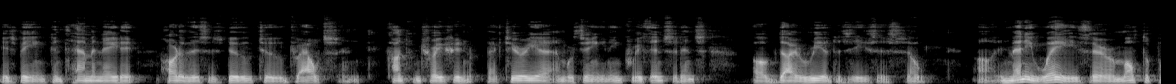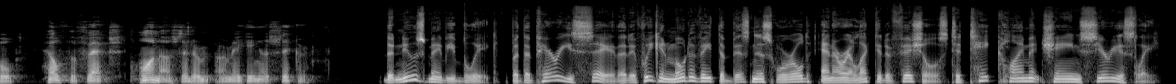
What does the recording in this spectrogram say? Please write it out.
is being contaminated. Part of this is due to droughts and concentration of bacteria, and we're seeing an increased incidence of diarrhea diseases. So, uh, in many ways, there are multiple health effects on us that are, are making us sicker. The news may be bleak, but the Perrys say that if we can motivate the business world and our elected officials to take climate change seriously,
